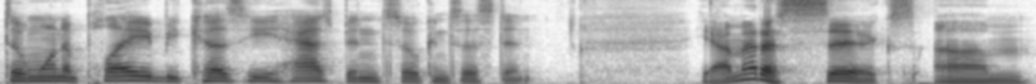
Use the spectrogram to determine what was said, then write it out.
to want to play because he has been so consistent. Yeah, I'm at a six. Um,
